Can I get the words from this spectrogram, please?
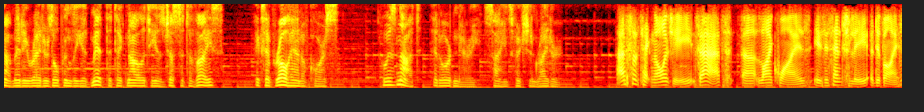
Not many writers openly admit that technology is just a device, except Rohan, of course, who is not an ordinary science fiction writer. As for the technology, that uh, likewise is essentially a device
